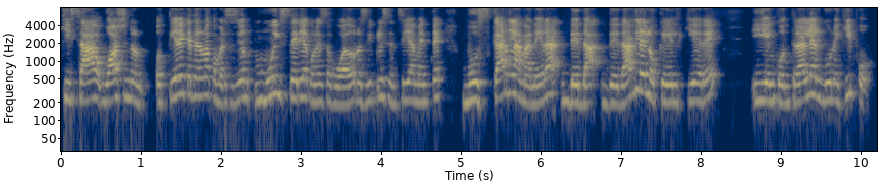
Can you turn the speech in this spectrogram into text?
quizá Washington o tiene que tener una conversación muy seria con ese jugador o simple y sencillamente buscar la manera de, de darle lo que él quiere y encontrarle algún equipo.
